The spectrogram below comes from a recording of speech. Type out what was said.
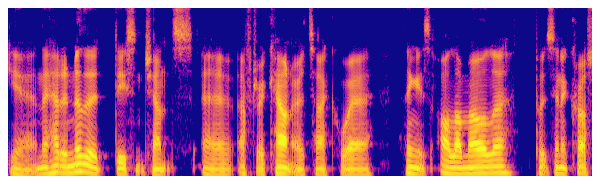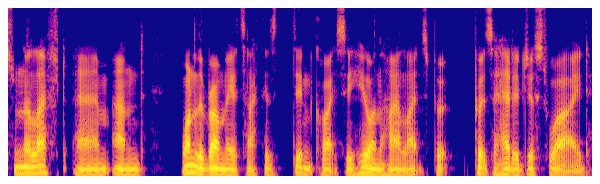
Yeah, and they had another decent chance uh, after a counter attack where I think it's Olamola puts in a cross from the left, um, and one of the Bromley attackers didn't quite see who on the highlights, but puts a header just wide.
